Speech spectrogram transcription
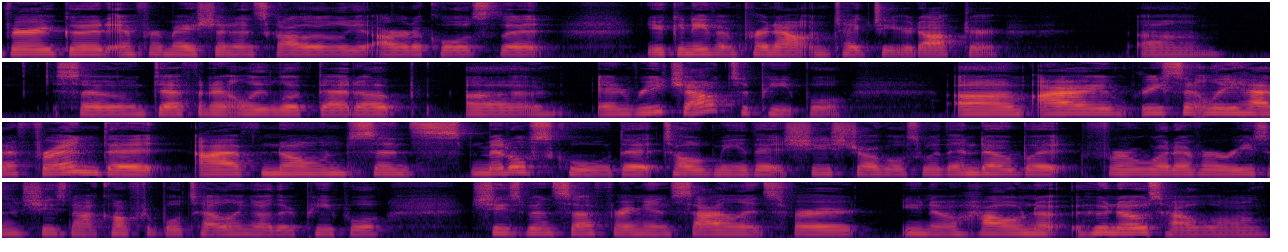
very good information and scholarly articles that you can even print out and take to your doctor. Um, so definitely look that up uh, and reach out to people. Um, I recently had a friend that I've known since middle school that told me that she struggles with endo, but for whatever reason, she's not comfortable telling other people. She's been suffering in silence for you know how no, who knows how long,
